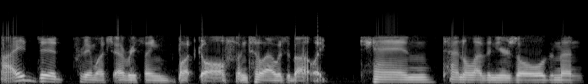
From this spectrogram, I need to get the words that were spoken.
I did pretty much everything but golf until I was about like 10, 10, 11 years old, and then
